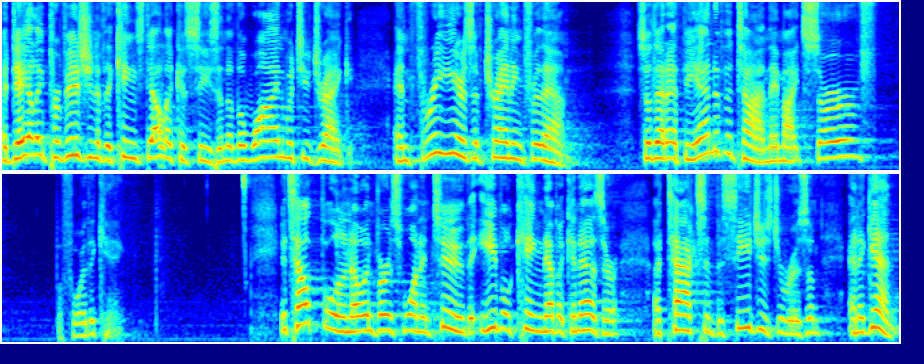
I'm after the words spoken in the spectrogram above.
a daily provision of the king's delicacies and of the wine which he drank, and three years of training for them, so that at the end of the time they might serve before the king. It's helpful to know in verse 1 and 2 the evil king Nebuchadnezzar attacks and besieges Jerusalem and again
